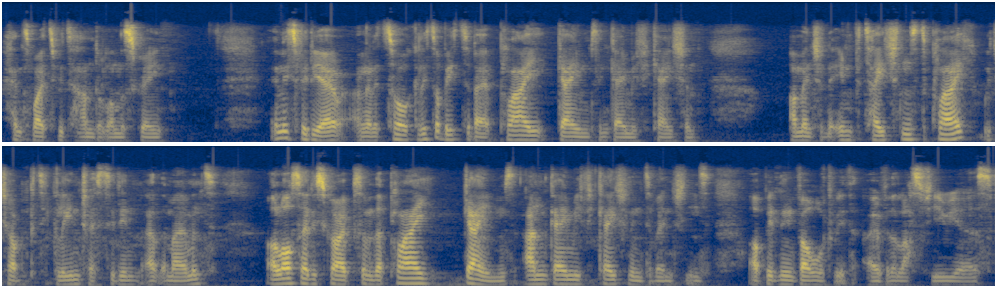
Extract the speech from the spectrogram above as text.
hence my Twitter handle on the screen. In this video, I'm going to talk a little bit about play, games, and gamification. I mentioned invitations to play, which I'm particularly interested in at the moment. I'll also describe some of the play, games, and gamification interventions I've been involved with over the last few years.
